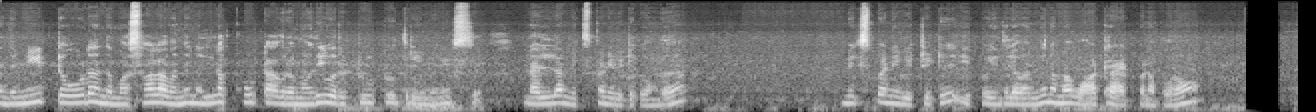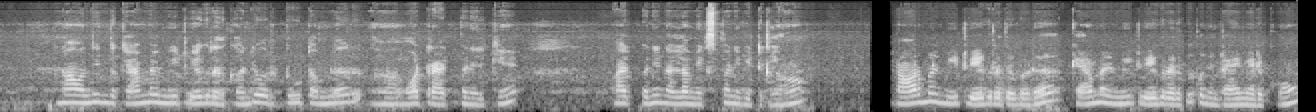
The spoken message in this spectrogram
அந்த மீட்டோட அந்த மசாலா வந்து நல்லா கூட்டாகிற மாதிரி ஒரு டூ டூ த்ரீ மினிட்ஸ் நல்லா மிக்ஸ் பண்ணி விட்டுக்கோங்க. மிக்ஸ் பண்ணி விட்டுட்டு இப்போ இதில் வந்து நம்ம வாட்டர் ஆட் பண்ண போகிறோம் நான் வந்து இந்த கேமல் மீட் வேகிறதுக்காண்டி ஒரு டூ டம்ளர் வாட்டர் ஆட் பண்ணியிருக்கேன். ஆட் பண்ணி நல்லா மிக்ஸ் பண்ணி விட்டுக்கலாம். நார்மல் மீட் வேகிறத விட கேமல் மீட் வேகிறதுக்கு கொஞ்சம் டைம் எடுக்கும்.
